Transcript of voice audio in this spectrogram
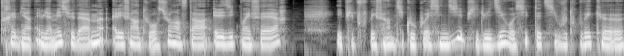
Très bien. Eh bien, messieurs, dames, allez faire un tour sur Insta, elesic.fr. Et puis, vous pouvez faire un petit coucou à Cindy et puis lui dire aussi peut-être si vous trouvez que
